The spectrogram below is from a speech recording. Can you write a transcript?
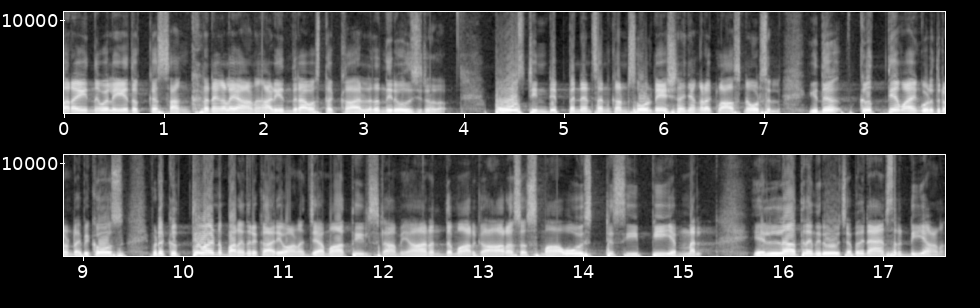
പറയുന്ന പോലെ ഏതൊക്കെ സംഘടനകളെയാണ് അടിയന്തരാവസ്ഥ കാലത്ത് നിരോധിച്ചിരുന്നത് പോസ്റ്റ് ഇൻഡിപെൻഡൻസ് ആൻഡ് കൺസോൾട്ടേഷൻ ഞങ്ങളുടെ ക്ലാസ് നോട്ട്സിൽ ഇത് കൃത്യമായും കൊടുത്തിട്ടുണ്ട്. ബിക്കോസ് ഇവിടെ കൃത്യമായിട്ടും പറയുന്നൊരു കാര്യമാണ് Jamaat Islami Anand Marg R S S Maoist C P M L എല്ലാത്തിനെയും നിരോധിച്ചു. അപ്പോൾ ഇതിന്റെ ആൻസർ ഡി ആണ്.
